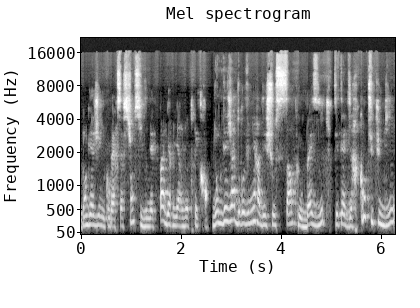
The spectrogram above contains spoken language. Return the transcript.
d'engager une conversation si vous n'êtes pas derrière votre écran. Donc déjà de revenir à des choses simples ou basiques, c'est-à-dire quand tu publies,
